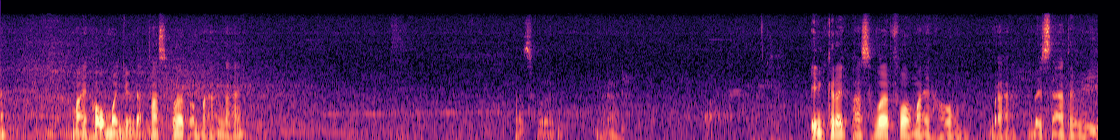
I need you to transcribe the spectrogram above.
ណា My Home មិញយើងដាក់ password ប្រហែលដែរ password បាទ incorrect password for my home បាទដោយសារតែវា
